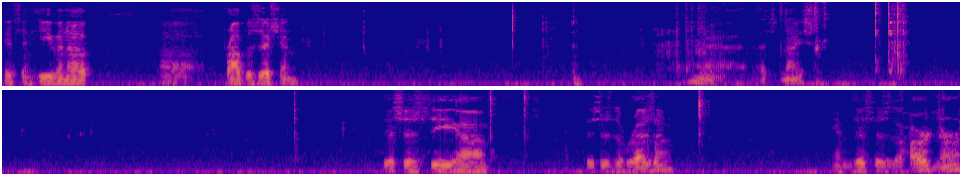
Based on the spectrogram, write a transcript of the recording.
it's an even up uh, proposition. Ah, that's nice. This is the uh, this is the resin, and this is the hardener.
